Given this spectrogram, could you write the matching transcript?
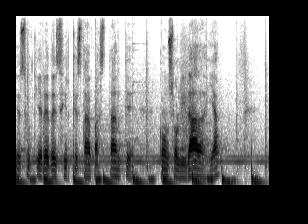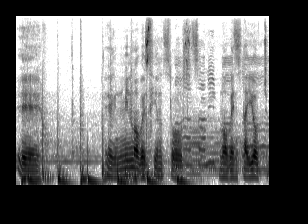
Eso quiere decir que está bastante consolidada ya. Eh, en 1998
